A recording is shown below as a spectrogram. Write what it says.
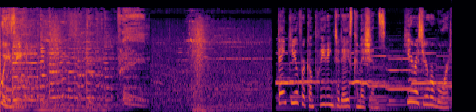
Squeezy. Thank you for completing today's commissions. Here is your reward.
